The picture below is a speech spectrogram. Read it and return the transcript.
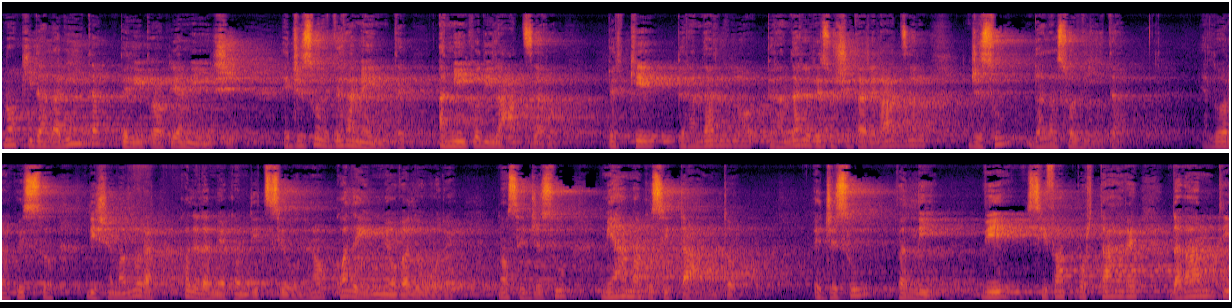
No, chi dà la vita per i propri amici. E Gesù è veramente amico di Lazzaro, perché per, andarlo, per andare a risuscitare Lazzaro Gesù dà la sua vita. E allora questo dice, ma allora qual è la mia condizione? No? Qual è il mio valore? No, se Gesù mi ama così tanto e Gesù va lì vi si fa portare davanti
